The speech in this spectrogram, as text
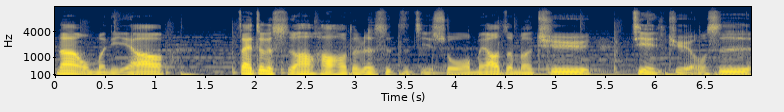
那我们也要在这个时候好好的认识自己，说我们要怎么去解决，我是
